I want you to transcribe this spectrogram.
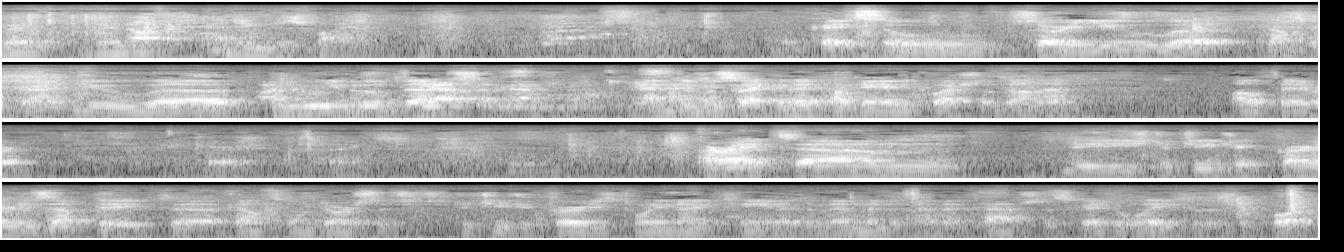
Thanks. We're, we're not ending this fight. Okay, so, sorry, you, uh, Councilor Grant, you, uh, I moved you the- moved that? The asset management. And did you second it? Okay, any questions on that? All in favor? Carried, thanks. All right, um, the strategic priorities update, uh, council endorsed the strategic priorities 2019 as amendment and attached to Schedule A to this report.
